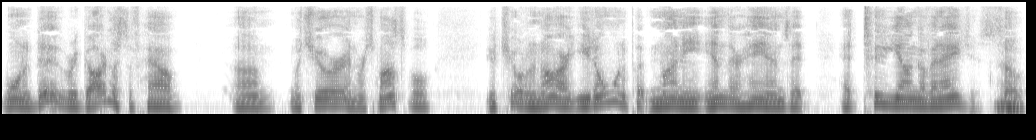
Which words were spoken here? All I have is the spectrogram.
want to do, regardless of how um, mature and responsible your children are, you don't want to put money in their hands at at too young of an ages. So,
